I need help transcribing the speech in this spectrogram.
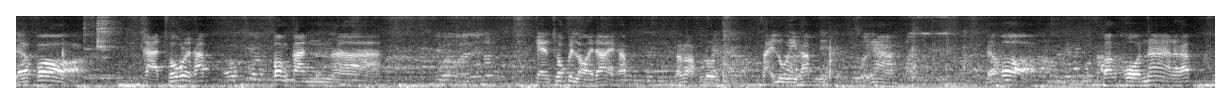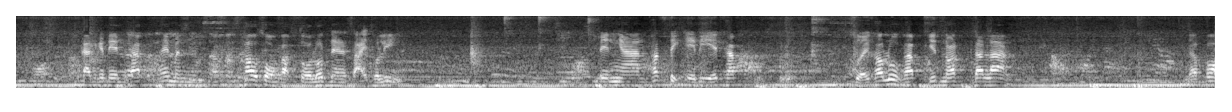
แล้วก็การชกเลยครับ ป้องกันอ่า แกนชกเป็นรอยได้ครับสำหรับรถสายลุยครับนี่สวยงาม แล้วก็บางโคนหน้านะครับกันกระเด็นครับให้มันเข้าทรงกับตัวรถในสายทัวริงเป็นงานพลาสติก ABS ครับ สวยเข้ารูปครับยึดน็อตด้านล่าง แล้วก็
